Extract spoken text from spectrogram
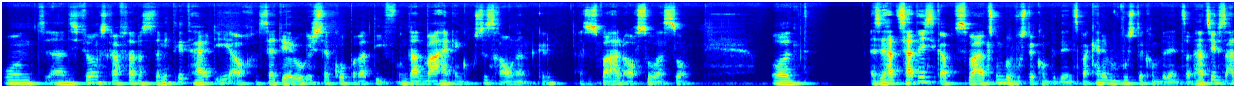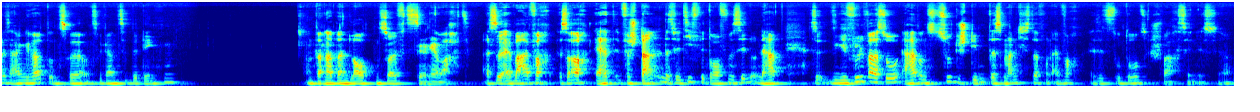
und äh, die Führungskraft hat uns da mitgeteilt, eh auch sehr dialogisch, sehr kooperativ und dann war halt ein großes Raunen. Gell? Also es war halt auch sowas so. Und also es hat, es hat nicht gehabt, es war jetzt unbewusste Kompetenz, war keine bewusste Kompetenz. Dann hat sich das alles angehört, unsere, unsere ganze Bedenken und dann hat er einen lauten Seufzer gemacht. Also er war einfach, also auch, er hat verstanden, dass wir tief betroffen sind und er hat, also das Gefühl war so, er hat uns zugestimmt, dass manches davon einfach, also jetzt unter uns Schwachsinn ist. Ja.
